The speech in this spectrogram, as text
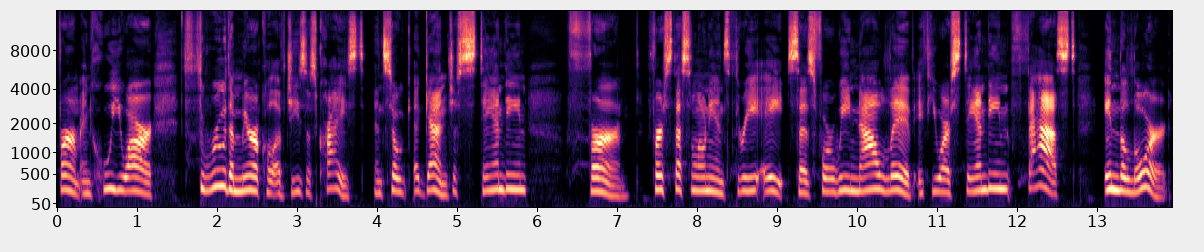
firm and who you are through the miracle of Jesus Christ. And so again, just standing firm. 1 Thessalonians 3 8 says, For we now live if you are standing fast in the Lord.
